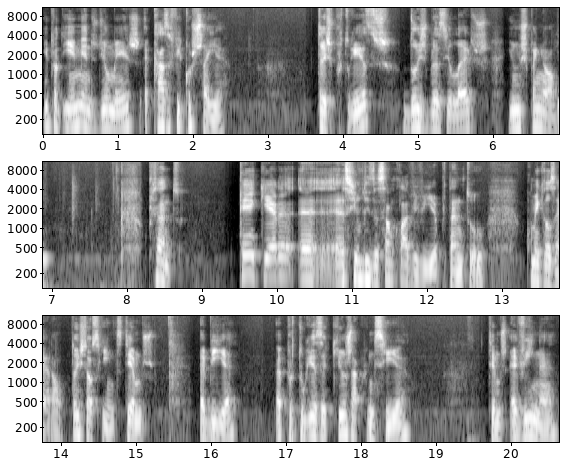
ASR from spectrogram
e, pronto, e em menos de um mês a casa ficou cheia. Três portugueses, dois brasileiros e um espanhol. Portanto, quem é que era a, a, civilização que lá vivia? Portanto, como é que eles eram? Então isto é o seguinte: temos a Bia, a portuguesa que eu já conhecia, temos a Vina,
